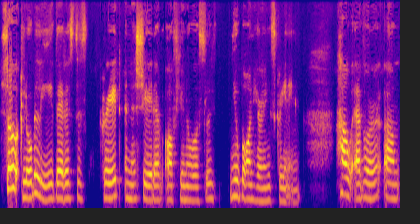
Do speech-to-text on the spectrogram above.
So, globally, there is this great initiative of universal newborn hearing screening. However, um,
